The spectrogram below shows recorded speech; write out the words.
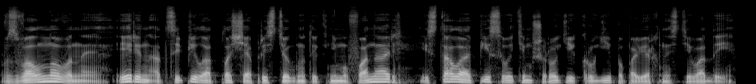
Взволнованная, Эрин отцепила от плаща пристегнутый к нему фонарь и стала описывать им широкие круги по поверхности воды.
